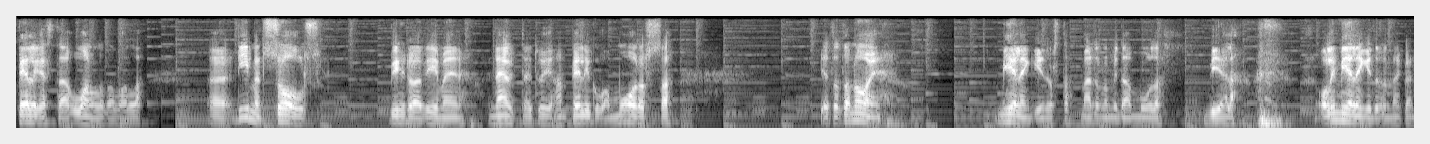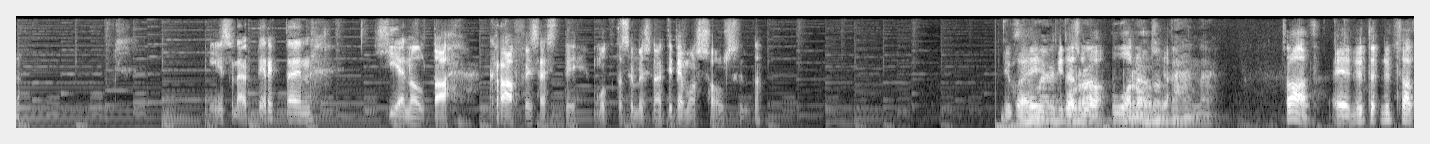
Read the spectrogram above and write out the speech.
pelkästään huonolla tavalla. Demon Souls vihdoin viimein näyttäytyi ihan pelikuvan muodossa. Ja tota noin. mielenkiintoista. Mä en sano mitään muuta vielä. oli mielenkiintoisen näköinen. Niin, se näytti erittäin hienolta graafisesti, mutta se myös näytti Demon Soulsilta. Joka ei pitäisi olla huono asia. tähän näin. Saat. Ei, nyt, nyt saat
